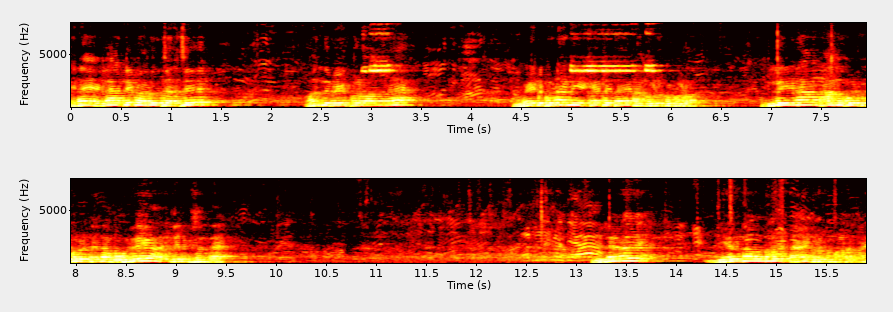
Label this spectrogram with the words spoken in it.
ஏன்னா எல்லா டீமும் அறிவிச்சாச்சு வந்து வெயிட் பண்ணுவாங்க வெயிட் பண்ணால் நீங்கள் கேட்ட டைம் நாங்கள் கொடுக்க போகிறோம் இல்லைன்னா நாங்கள் கொடுக்க போறோம் ஒரே அஞ்சு நிமிஷம் தான். இல்லைன்னா இரண்டாவது நாள் டைம் கொடுக்க மாட்டோங்க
